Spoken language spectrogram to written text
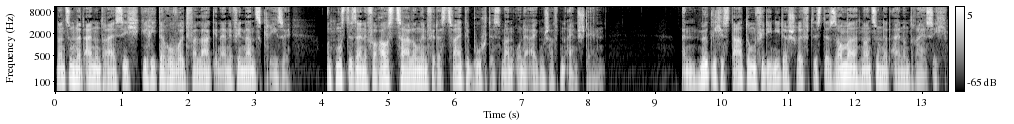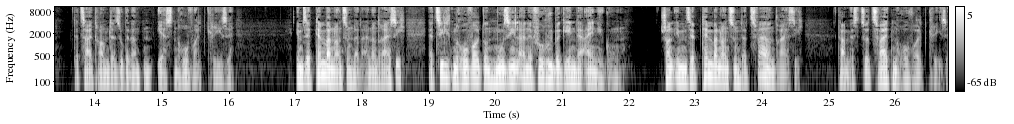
1931 geriet der Rowold Verlag in eine Finanzkrise und musste seine Vorauszahlungen für das zweite Buch des Mann ohne Eigenschaften einstellen. Ein mögliches Datum für die Niederschrift ist der Sommer 1931, der Zeitraum der sogenannten ersten Rowold-Krise – im September 1931 erzielten Rowohlt und Musil eine vorübergehende Einigung. Schon im September 1932 kam es zur zweiten Rowohlt-Krise.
